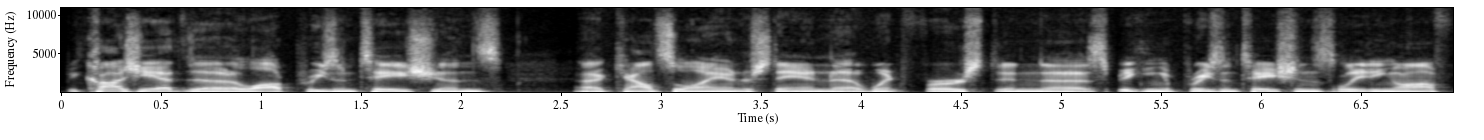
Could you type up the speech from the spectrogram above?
because you had uh, a lot of presentations, council I understand went first. And speaking of presentations, leading off,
